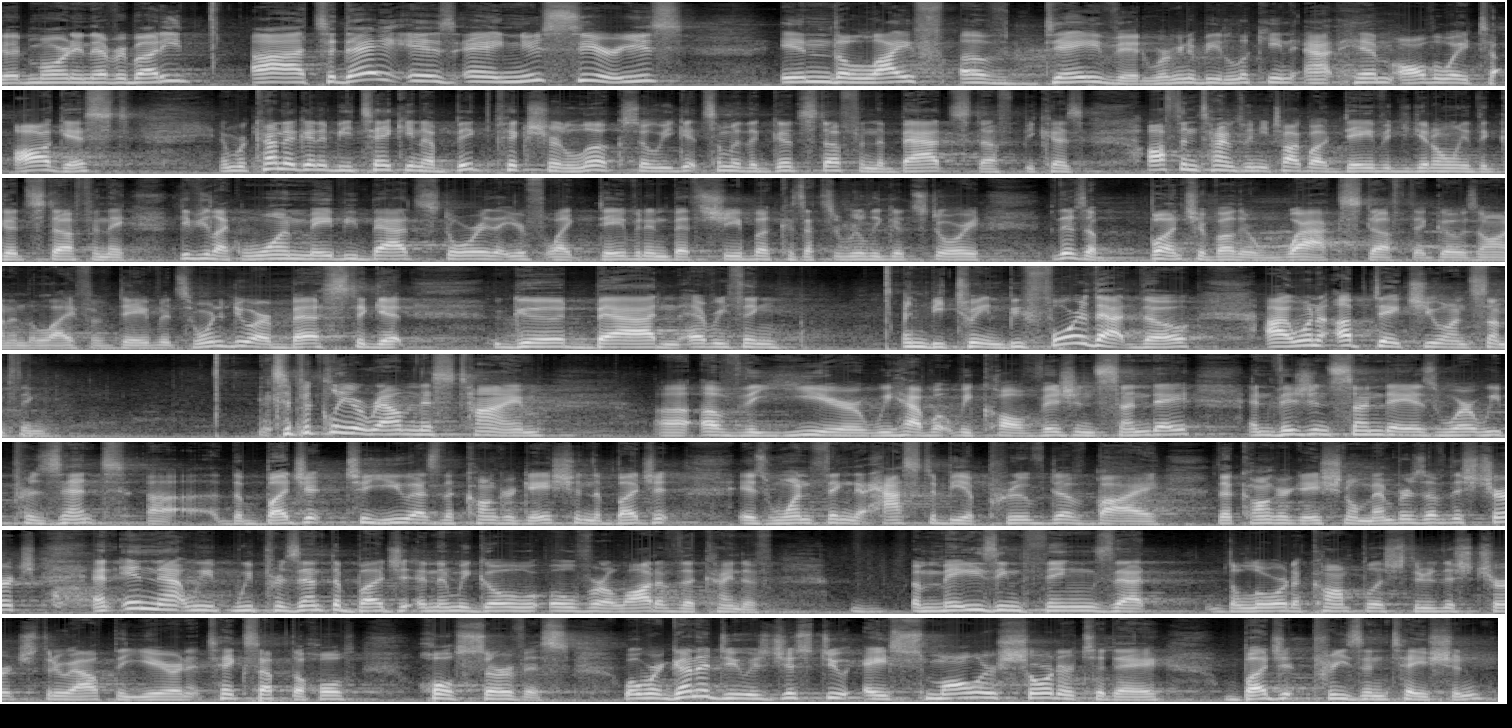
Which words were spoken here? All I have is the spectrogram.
Good morning, everybody. Uh, today is a new series in the life of David. We're going to be looking at him all the way to August. And we're kind of going to be taking a big picture look so we get some of the good stuff and the bad stuff because oftentimes when you talk about David, you get only the good stuff and they give you like one maybe bad story that you're like David and Bathsheba because that's a really good story. But there's a bunch of other whack stuff that goes on in the life of David. So we're going to do our best to get good, bad, and everything in between. Before that, though, I want to update you on something. Typically, around this time uh, of the year, we have what we call Vision Sunday. And Vision Sunday is where we present uh, the budget to you as the congregation. The budget is one thing that has to be approved of by the congregational members of this church. And in that, we, we present the budget and then we go over a lot of the kind of amazing things that the Lord accomplished through this church throughout the year, and it takes up the whole, whole service. What we're going to do is just do a smaller, shorter today budget presentation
